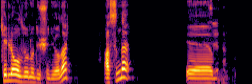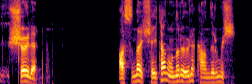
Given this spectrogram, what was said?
Kirli olduğunu düşünüyorlar. Aslında taktı. şöyle aslında şeytan onları öyle kandırmış.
